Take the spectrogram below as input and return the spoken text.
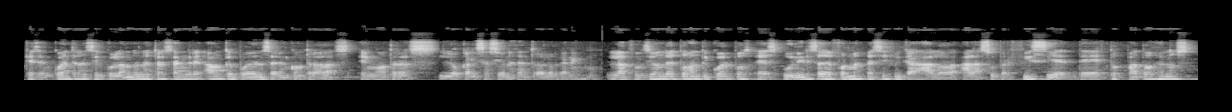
que se encuentran circulando en nuestra sangre, aunque pueden ser encontradas en otras localizaciones dentro del organismo. La función de estos anticuerpos es unirse de forma específica a, a la superficie de estos patógenos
